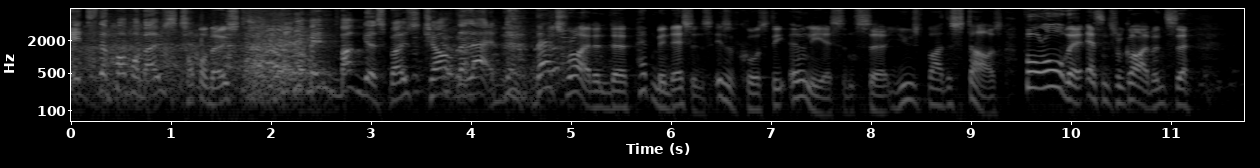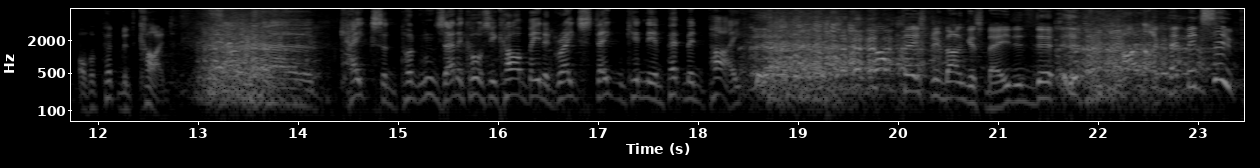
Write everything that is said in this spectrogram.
It's the poppermost, Toppermost. peppermint bungus most chart the land. That's right, and uh, peppermint essence is, of course, the only essence uh, used by the stars for all their essence requirements uh, of a peppermint kind. Uh, cakes and puddings, and of course you can't beat a great steak and kidney and peppermint pie. Half pastry mongers made, and uh, I like peppermint soup.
